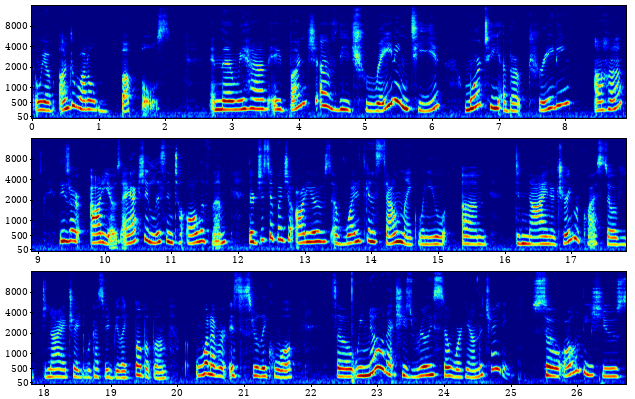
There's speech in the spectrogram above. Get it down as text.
And we have underwater bubbles. And then we have a bunch of the trading tea. More tea about trading. Uh-huh. These are audios. I actually listened to all of them. They're just a bunch of audios of what it's going to sound like when you um, deny a trade request. So if you deny a trade request, it'd be like bum bum bum, whatever. It's just really cool. So we know that she's really still working on the trading. So all of these shoes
